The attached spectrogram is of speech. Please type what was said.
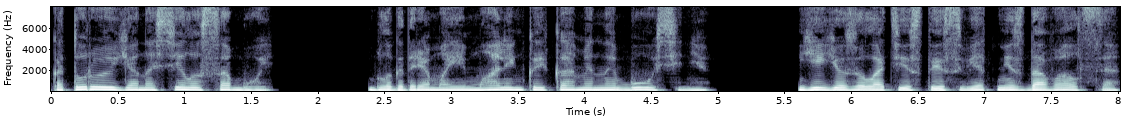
которую я носила с собой. Благодаря моей маленькой каменной бусине. Ее золотистый свет не сдавался.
